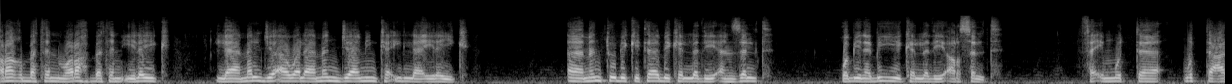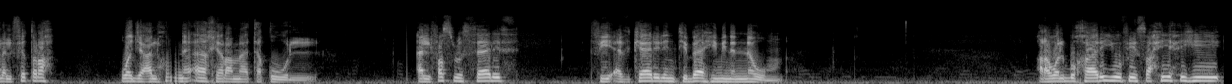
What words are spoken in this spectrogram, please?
رغبة ورهبة إليك لا ملجأ ولا منجى منك إلا إليك. آمنت بكتابك الذي أنزلت وبنبيك الذي أرسلت. فإن مت مت على الفطرة واجعلهن آخر ما تقول. الفصل الثالث في أذكار الانتباه من النوم. روى البخاري في صحيحه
